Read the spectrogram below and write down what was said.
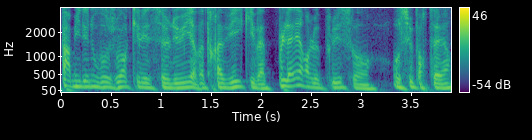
Parmi les nouveaux joueurs, quel est celui, à votre avis, qui va plaire le plus aux, supporters?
